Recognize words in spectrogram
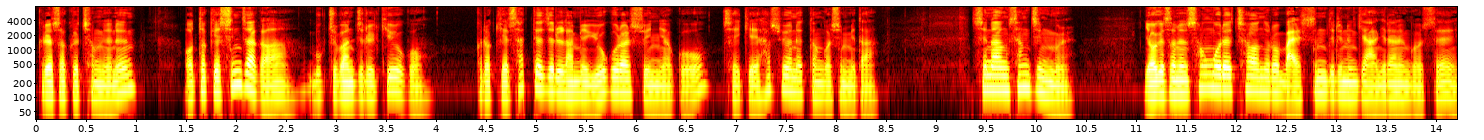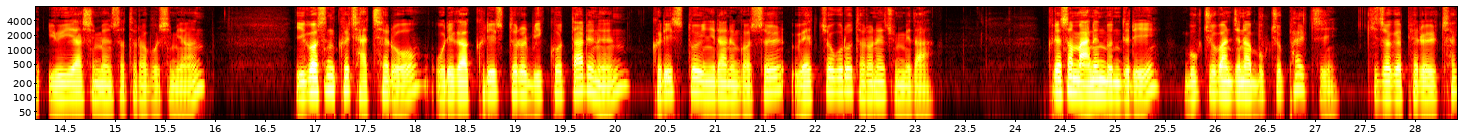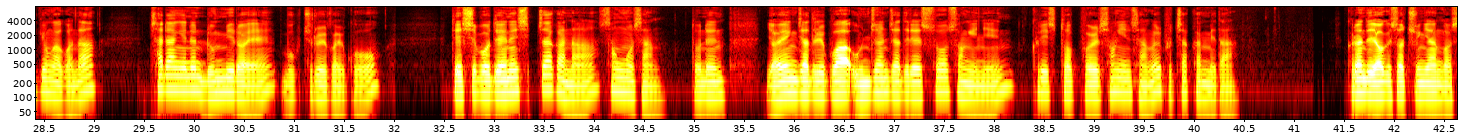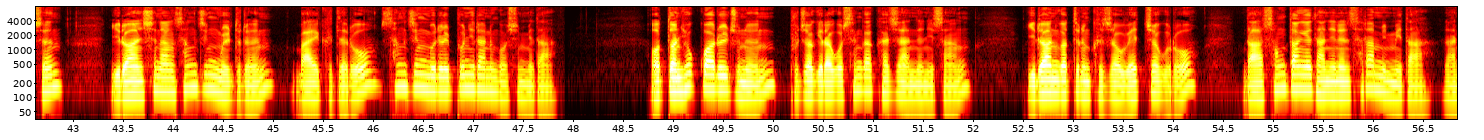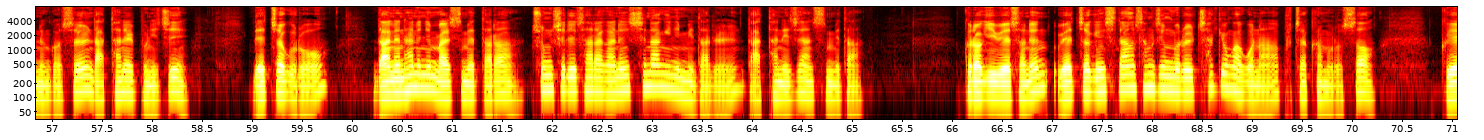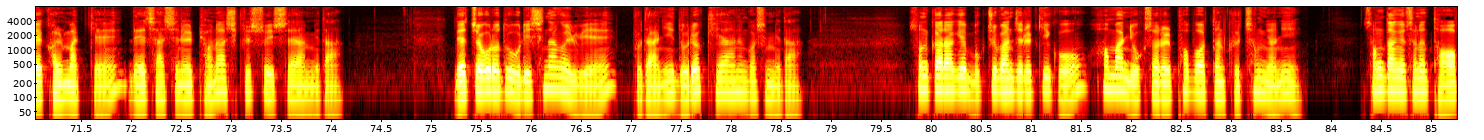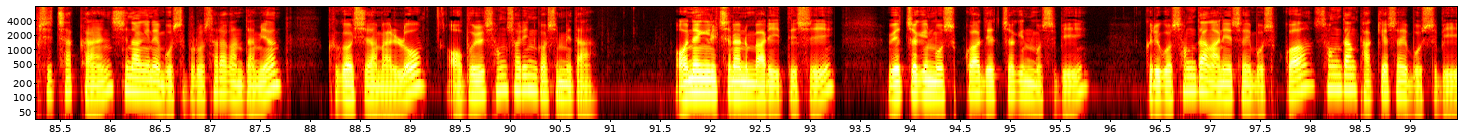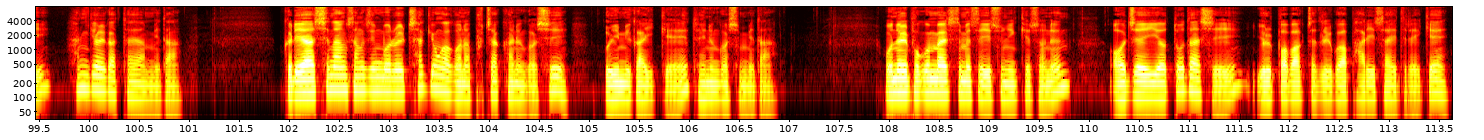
그래서 그 청년은 어떻게 신자가 묵주 반지를 끼우고 그렇게 삿대질을 하며 욕을 할 수 있냐고 제게 하소연했던 것입니다. 신앙 상징물. 여기서는 성물의 차원으로 말씀드리는 게 아니라는 것에 유의하시면서 들어보시면 이것은 그 자체로 우리가 그리스도를 믿고 따르는 그리스도인이라는 것을 외적으로 드러내 줍니다. 그래서 많은 분들이 묵주반지나 묵주팔찌, 기적의 패를 착용하거나 차량에는 룸미러에 묵주를 걸고 대시보드에는 십자가나 성모상 또는 여행자들과 운전자들의 수호 성인인 크리스토폴 성인상을 부착합니다. 그런데 여기서 중요한 것은 이러한 신앙 상징물들은 말 그대로 상징물일 뿐이라는 것입니다. 어떤 효과를 주는 부적이라고 생각하지 않는 이상 이러한 것들은 그저 외적으로 나 성당에 다니는 사람입니다. 라는 것을 나타낼 뿐이지 내적으로 나는 하느님 말씀에 따라 충실히 살아가는 신앙인입니다를 나타내지 않습니다. 그러기 위해서는 외적인 신앙 상징물을 착용하거나 부착함으로써 그에 걸맞게 내 자신을 변화시킬 수 있어야 합니다. 내적으로도 우리 신앙을 위해 부단히 노력해야 하는 것입니다. 손가락에 묵주반지를 끼고 험한 욕설을 퍼부었던 그 청년이 성당에서는 더없이 착한 신앙인의 모습으로 살아간다면 그것이야말로 어불성설인 것입니다. 언행일치라는 말이 있듯이 외적인 모습과 내적인 모습이 그리고 성당 안에서의 모습과 성당 밖에서의 모습이 한결같아야 합니다. 그래야 신앙 상징물을 착용하거나 부착하는 것이 의미가 있게 되는 것입니다. 오늘 복음 말씀에서 예수님께서는 어제 이어 또다시 율법학자들과 바리사이들에게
